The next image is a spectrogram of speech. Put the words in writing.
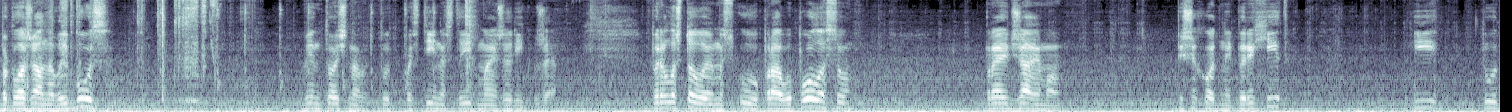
баклажановий бус. Він точно тут постійно стоїть майже рік вже. Перелаштовуємось у праву полосу, проїжджаємо пішохідний перехід і тут,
